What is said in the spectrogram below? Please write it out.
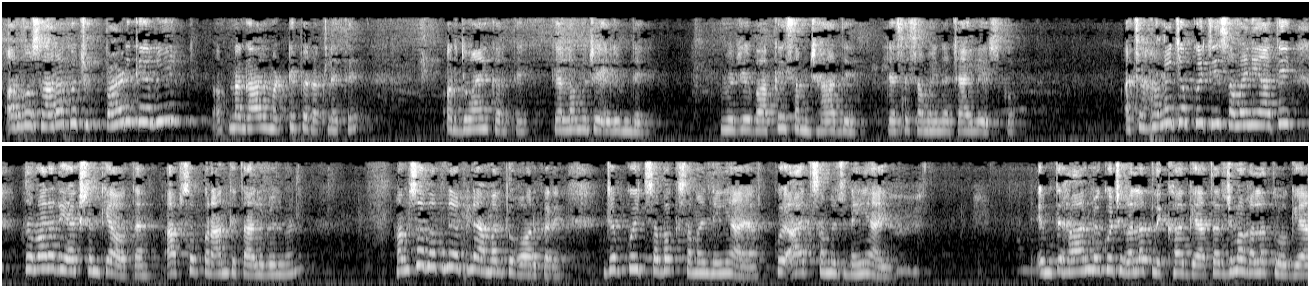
اور وہ سارا کچھ پڑھ کے بھی اپنا گال مٹی پہ رکھ لیتے اور دعائیں کرتے کہ اللہ مجھے علم دے، مجھے واقعی سمجھا دے جیسے سمجھنا چاہیے اس کو۔ اچھا ہمیں جب کوئی چیز سمجھ نہیں آتی تو ہمارا ریئیکشن کیا ہوتا ہے؟ آپ سب قرآن کے طالب علم ہیں ہم سب اپنے اپنے عمل پہ غور کریں۔ جب کوئی سبق سمجھ نہیں آیا، کوئی آیت سمجھ نہیں آئی، امتحان میں کچھ غلط لکھا گیا، ترجمہ غلط ہو گیا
